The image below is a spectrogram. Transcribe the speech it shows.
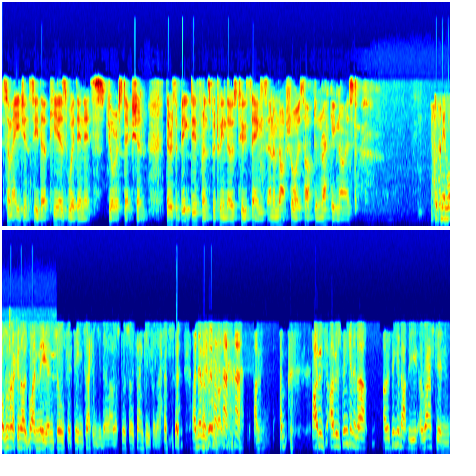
some agency that appears within its jurisdiction. There is a big difference between those two things, and I'm not sure it's often recognised. Certainly wasn't recognised by me until 15 seconds ago, Alistair. So thank you for that. I never thought about that. I, mean, I, was I was thinking about I was thinking about the Erastian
